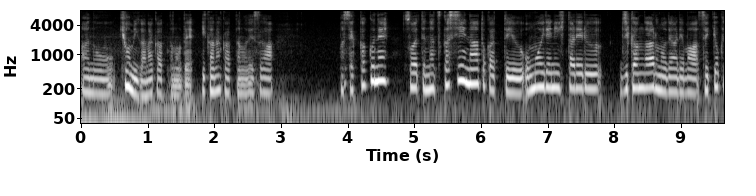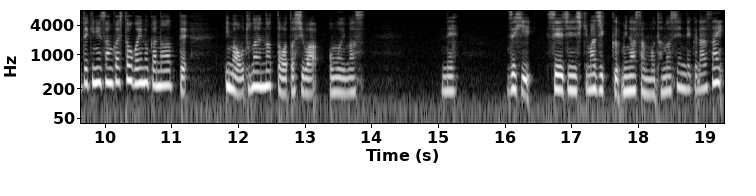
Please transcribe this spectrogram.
あの、興味がなかったので、行かなかったのですが、まあ、せっかくね、そうやって懐かしいなとかっていう思い出に浸れる時間があるのであれば、積極的に参加した方がいいのかなって、今大人になった私は思います。ね。ぜひ、成人式マジック、皆さんも楽しんでください。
